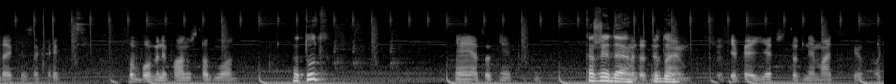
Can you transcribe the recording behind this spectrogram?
Надо якось закритися. То було б непогано штат була. Отут? Ні, ні, тут ні. тут ні. Кажи де. Ми тут не знаємо, що є, чи тут нема типів. Хоч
